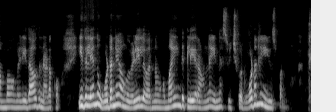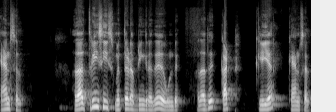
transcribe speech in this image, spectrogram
சம்பவங்கள் ஏதாவது நடக்கும். இதுலேருந்து உடனே அவங்க வெளியில் வரணும் அவங்க மைண்டு கிளியர் ஆகணும்னா என்ன சுவிட்ச் போர்டு உடனே யூஸ் பண்ணணும் கேன்சல் அதாவது த்ரீ சிஸ் மெத்தட் அப்படிங்கிறது உண்டு. அதாவது கட் கிளியர் கேன்சல்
